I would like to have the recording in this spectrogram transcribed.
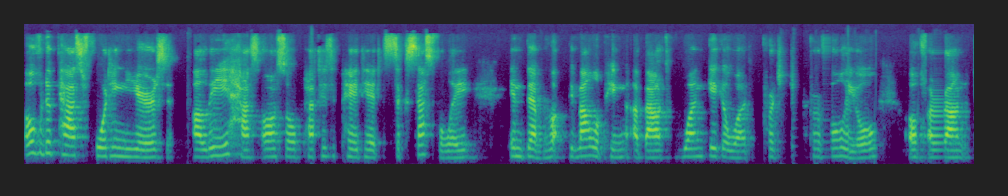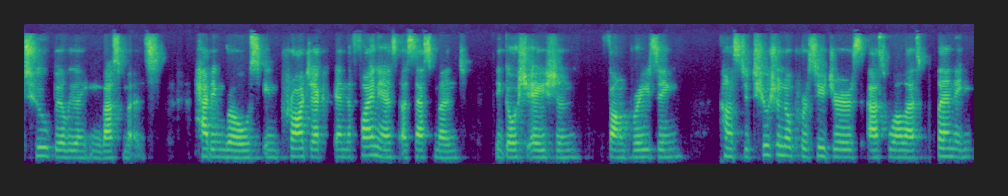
Over the past 14 years, Ali has also participated successfully in de developing about one gigawatt project portfolio of around 2 billion investments having roles in project and finance assessment, negotiation, fundraising, constitutional procedures, as well as planning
